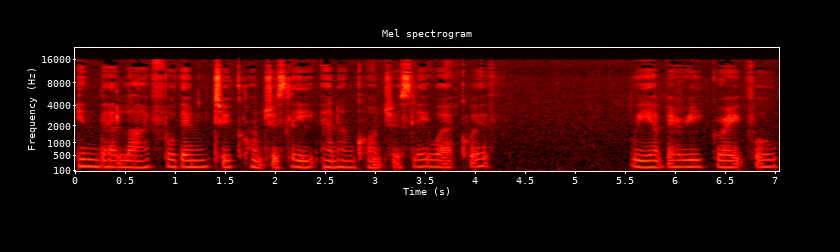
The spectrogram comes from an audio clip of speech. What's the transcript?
in their life for them to consciously and unconsciously work with. We are very grateful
